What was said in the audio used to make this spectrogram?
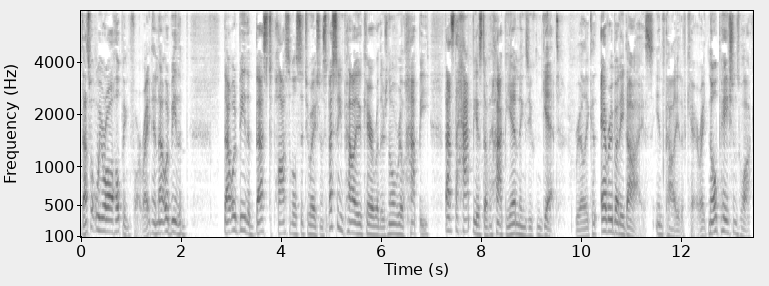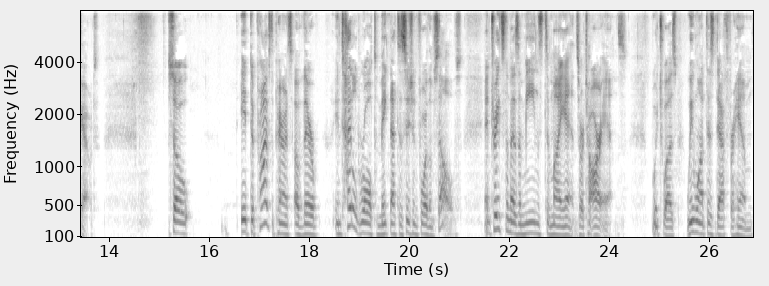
That's what we were all hoping for, right? And that would be the that would be the best possible situation, especially in palliative care where there's no real happy. That's the happiest of happy endings you can get, really, because everybody dies in palliative care, right? No patients walk out. So it deprives the parents of their entitled role to make that decision for themselves and treats them as a means to my ends or to our ends, which was we want this death for him.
